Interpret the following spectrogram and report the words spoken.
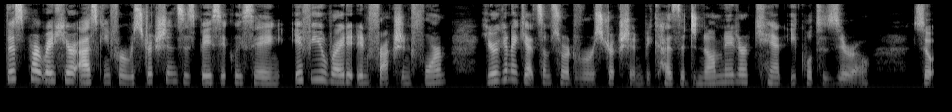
this part right here asking for restrictions is basically saying if you write it in fraction form, you're going to get some sort of a restriction because the denominator can't equal to zero. So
